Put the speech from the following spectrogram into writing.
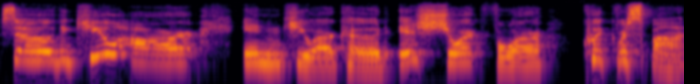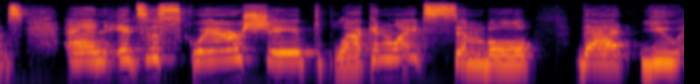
So the QR in QR code is short for quick response. And it's a square shaped black and white symbol that you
